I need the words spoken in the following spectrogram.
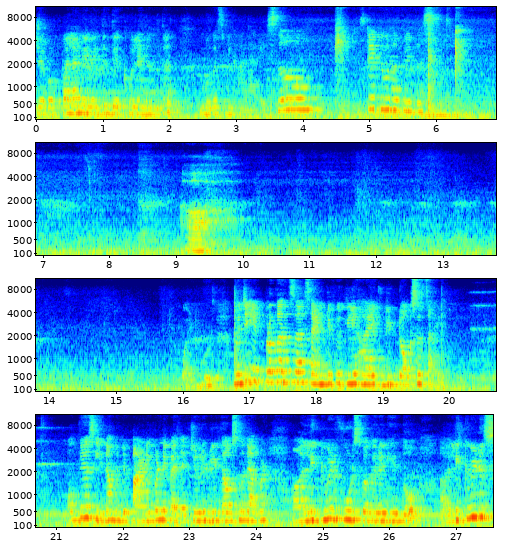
जय बाप्पाला नैवेद्य दाखवल्यानंतर मगच मी खाणार आहे. So stay tuned up with us हा गुड म्हणजे एक प्रकारचा सायंटिफिकली हा एक डिटॉक्सच आहे. ऑब्विसली ना म्हणजे पाणी पण नाही पाहिजे. ॲक्च्युली डिटॉक्समध्ये आपण लिक्विड फूड्स वगैरे घेतो. लिक्विड्स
